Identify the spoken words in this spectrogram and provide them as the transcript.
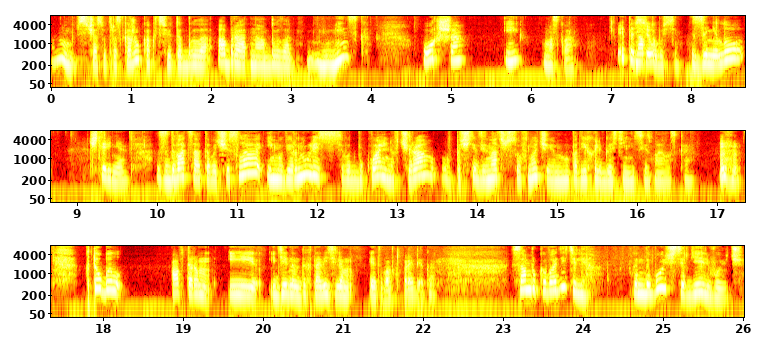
Ну, сейчас вот расскажу, как все это было. Обратно было Минск, Орша и Москва. Это на все автобусе. заняло 4 дня. С 20 числа, и мы вернулись вот буквально вчера, почти в 12 часов ночи, мы подъехали к гостинице «Измайловская». Угу. Кто был автором и идейным вдохновителем этого автопробега? Сам руководитель Гандебович Сергей Львович.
